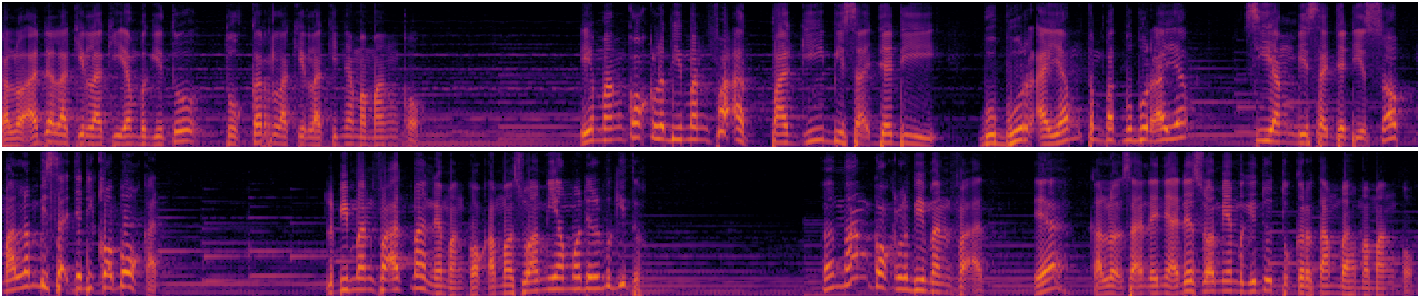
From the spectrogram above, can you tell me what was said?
Kalau ada laki-laki yang begitu, tukar laki-lakinya memangkok. Ya mangkok lebih manfaat. Pagi bisa jadi bubur ayam, tempat bubur ayam siang bisa jadi sop, malam bisa jadi kobokan. Lebih manfaat mana mangkok sama suami yang model begitu? Mangkok lebih manfaat. Ya, kalau seandainya ada suami yang begitu, tuker tambah sama mangkok.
